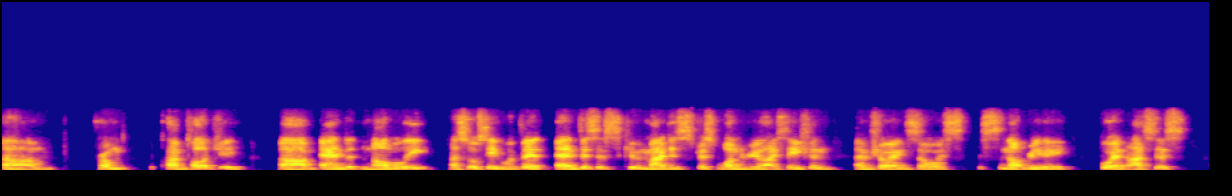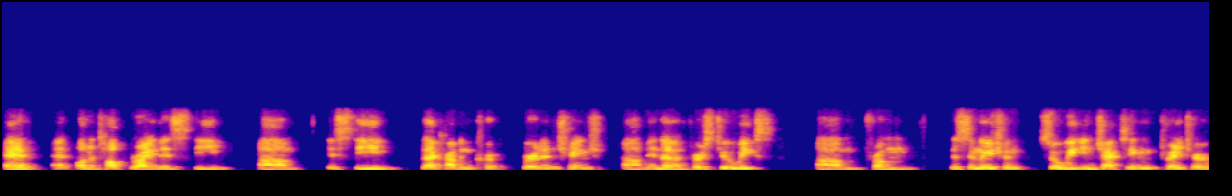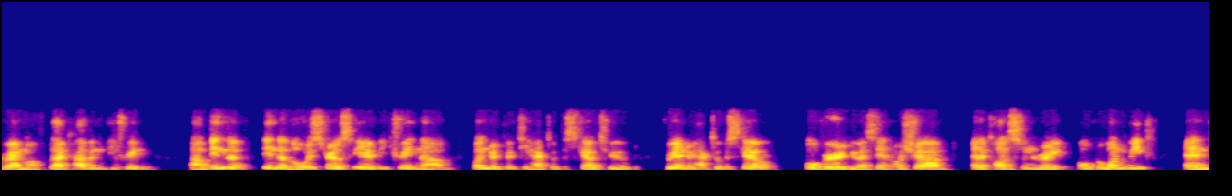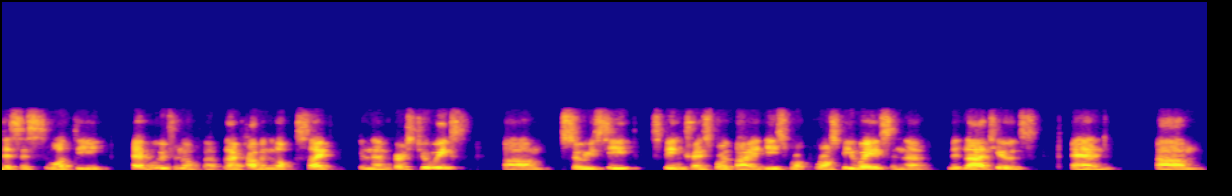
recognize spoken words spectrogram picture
um, from climatology um, and anomaly associated with it. And this is, keep in mind, this is just one realization I'm showing, so it's, it's not really full analysis. And, and on the top right is the, um, is the black carbon burden change um, in the first two weeks um, from the simulation. So we injecting twenty teragram of black carbon between, um, in the, in the lower stratosphere between, um, one hundred fifty hectopascal to three hundred hectopascal over USA and Russia at a constant rate over one week. And this is what the evolution of the black carbon looks like in the first two weeks. Um, so you see it's being transported by these Rossby waves in the mid latitudes and, um,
